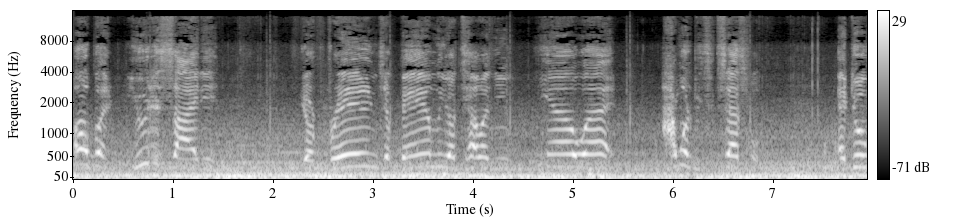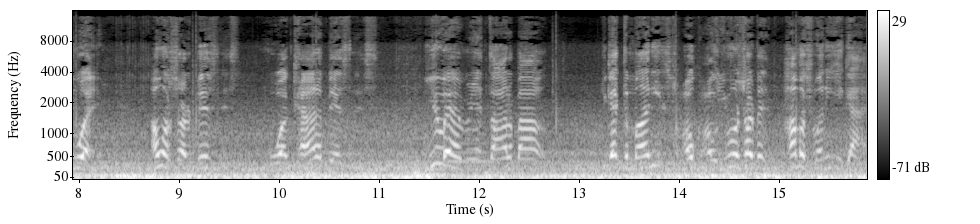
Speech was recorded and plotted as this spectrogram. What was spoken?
Oh, but you decided your friends, your family are telling you, you know what? I want to be successful. And doing what? I want to start a business. What kind of business? You ever thought about, you got the money? Oh, oh you want to start a business? How much money you got?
